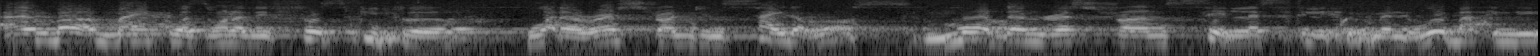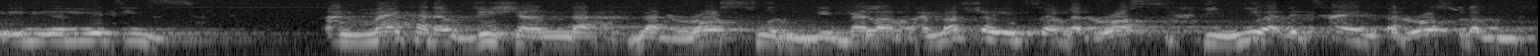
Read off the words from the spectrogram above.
I remember Mike was one of the first people who had a restaurant inside of Ross, modern restaurant, stainless steel equipment, way back in the, in the early 80s. And Mike had a vision that, that Ross would develop. I'm not sure he thought that Ross, he knew at the time that Ross would have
